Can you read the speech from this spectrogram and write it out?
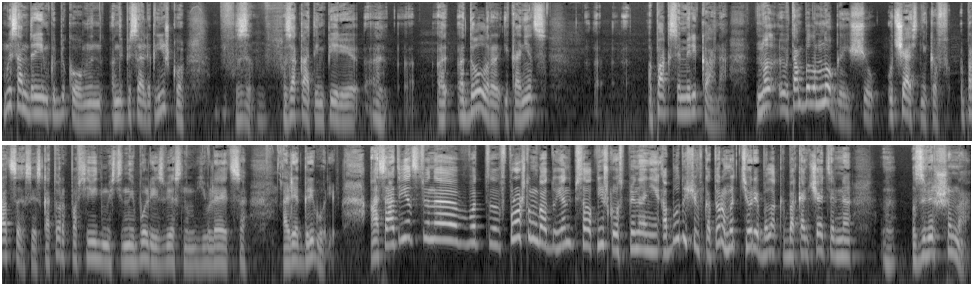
мы с Андреем Кубиковым написали книжку «Закат империи доллара и конец Пакс Американо. Но там было много еще участников процесса, из которых, по всей видимости, наиболее известным является Олег Григорьев. А, соответственно, вот в прошлом году я написал книжку «Воспоминания о будущем», в котором эта теория была как бы окончательно э, завершена.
